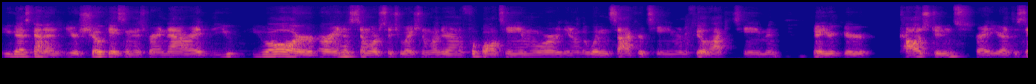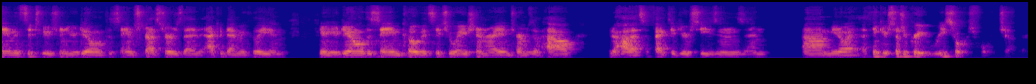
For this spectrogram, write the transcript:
you guys kind of, you're showcasing this right now, right? You, you all are, are in a similar situation, whether you're on the football team or, you know, the women's soccer team or the field hockey team. And, you know, you're, you're college students, right? You're at the same institution, you're dealing with the same stressors that academically, and, you know, you're dealing with the same COVID situation, right? In terms of how, you know, how that's affected your seasons. And, um, you know, I, I think you're such a great resource for each other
